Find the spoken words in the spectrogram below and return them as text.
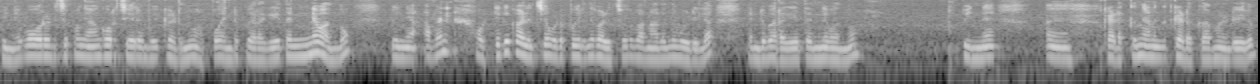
പിന്നെ ബോറടിച്ചപ്പോൾ ഞാൻ കുറച്ച് നേരം പോയി കിടന്നു. അപ്പോൾ എന്റെ പിറകെ തന്നെ വന്നു. പിന്നെ അവൻ ഒറ്റയ്ക്ക് കളിച്ചു അവിടെ പോയിരുന്ന് കളിച്ചു എന്ന് പറഞ്ഞാലൊന്നും വിടില്ല. എന്റെ പിറകെ തന്നെ വന്നു. പിന്നെ കിടക്കുന്നതാണെങ്കിൽ കിടക്കാൻ വേണ്ടി വരും.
